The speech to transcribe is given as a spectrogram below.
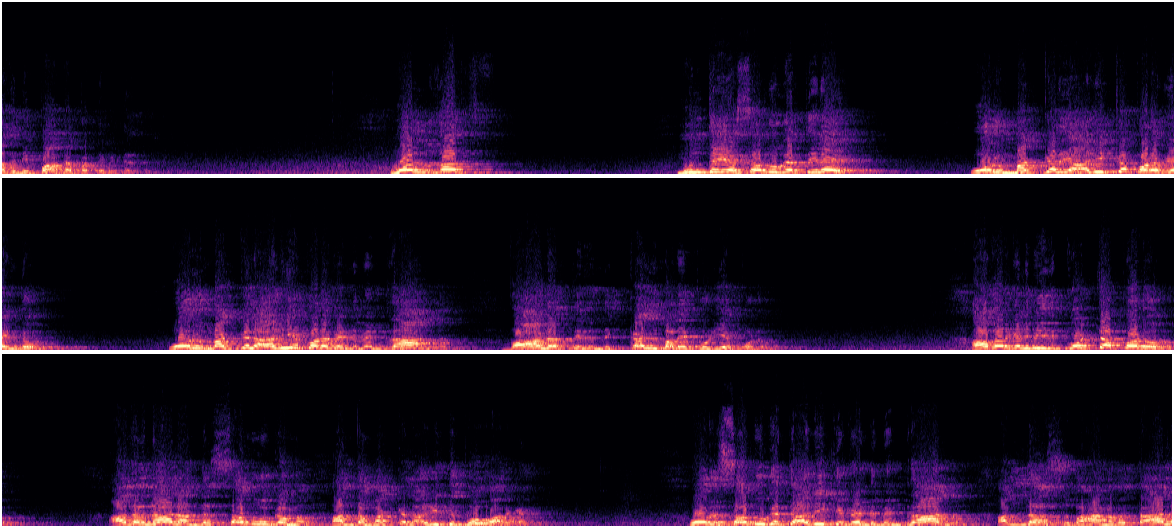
அது நிப்பாட்டப்பட்டு விட்டது. முந்தைய சமூகத்திலே ஒரு மக்களை அழிக்கப்பட வேண்டும். ஒரு மக்கள் அழியப்பட வேண்டும் என்றால் வானத்திலிருந்து கல்மலை பொழியப்படும். அவர்கள் மீது கொட்டப்படும். அதனால் அந்த சமூகம் அந்த மக்கள் அழிந்து போவார்கள். ஒரு சமூகத்தை அழிக்க வேண்டும் என்றால் அல்லாஹ் சுபஹானவத்தால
